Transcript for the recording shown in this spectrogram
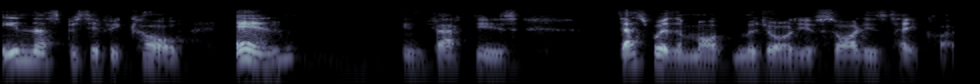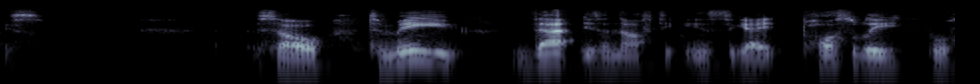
in that specific cove. And in fact, is that's where the majority of sightings take place. So to me, that is enough to instigate possibly, well,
